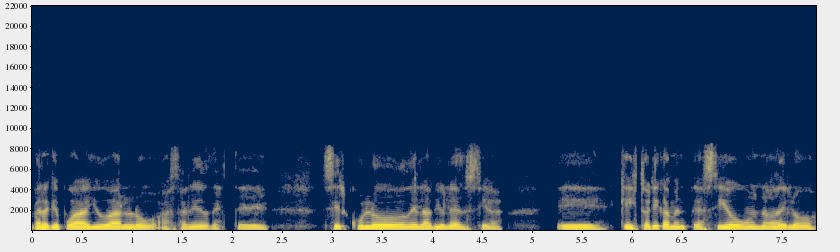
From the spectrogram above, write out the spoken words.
para que pueda ayudarlo a salir de este círculo de la violencia, eh, que históricamente ha sido uno de los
